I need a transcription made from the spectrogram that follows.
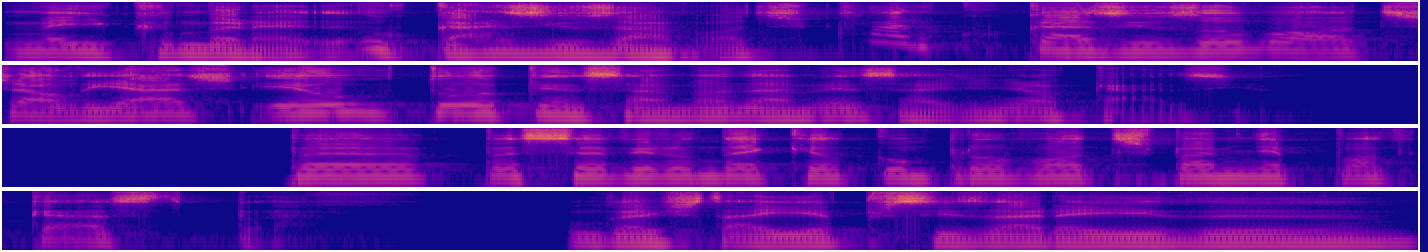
Meio que merece. O Cássio usa bots? Claro que o Cássio usou bots. Aliás, eu estou a pensar mandar mensagem ao Cássio para pa saber onde é que ele comprou bots para a minha podcast. Um gajo está aí a precisar aí de,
